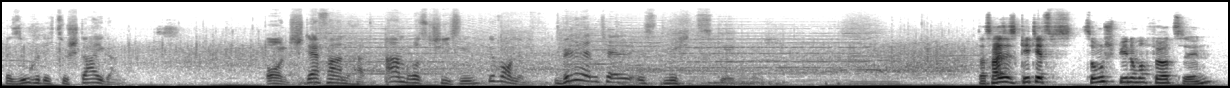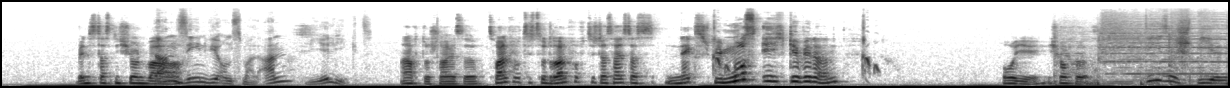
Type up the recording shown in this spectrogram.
Versuche dich zu steigern. Und Stefan hat Armbrustschießen gewonnen. Wilhelm Tell ist nichts gegen mich. Das heißt, es geht jetzt zum Spiel Nummer 14. Wenn es das nicht schon war. Dann sehen wir uns mal an, wie ihr liegt. Ach du Scheiße. 52 zu 53, das heißt, das nächste Spiel muss ich gewinnen. Oh je, ich hoffe. Dieses Spiel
